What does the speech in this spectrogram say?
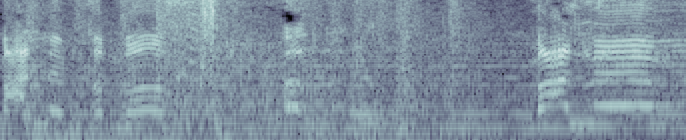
معلم قناص. معلم.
